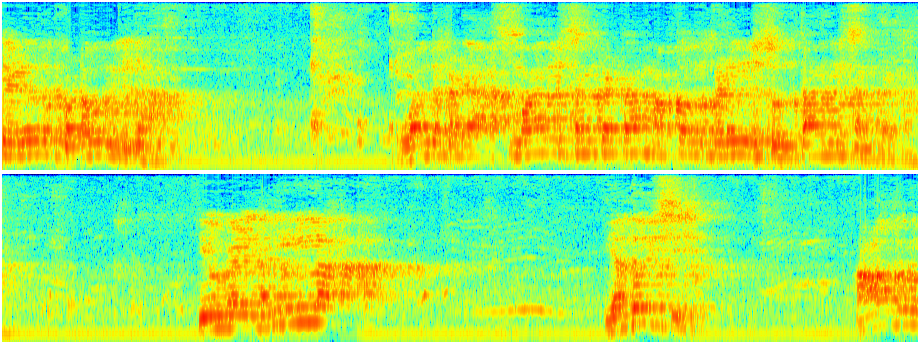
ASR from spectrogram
ಕೇಳಿದ್ರು ಕೊಡೋರಿಲ್ಲ ಒಂದು ಕಡೆ ಅಸ್ಮಾನಿ ಸಂಕಟ, ಮತ್ತೊಂದು ಕಡೆ ಸುಲ್ತಾನಿ ಸಂಕಟ. ಇವುಗಳನ್ನೆಲ್ಲ ಎದುರಿಸಿ ಆದರೂ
